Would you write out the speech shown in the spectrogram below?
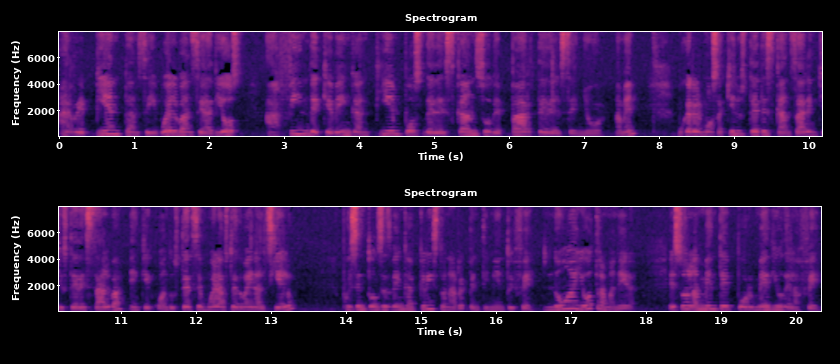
arrepiéntanse y vuélvanse a Dios a fin de que vengan tiempos de descanso de parte del Señor. Amén. Mujer hermosa, ¿quiere usted descansar en que usted es salva, en que cuando usted se muera usted va a ir al cielo? Pues entonces venga Cristo en arrepentimiento y fe. No hay otra manera. Es solamente por medio de la fe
